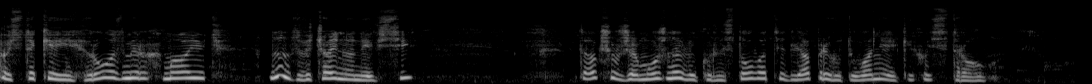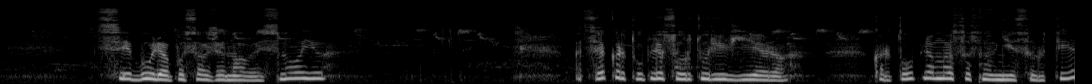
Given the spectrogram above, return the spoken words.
Ось такий розмір мають. Ну, звичайно, не всі. Так що вже можна використовувати для приготування якихось страв. Цибуля посаджена весною. А це картопля сорту Рів'єра. Картопля в нас основні сорти,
